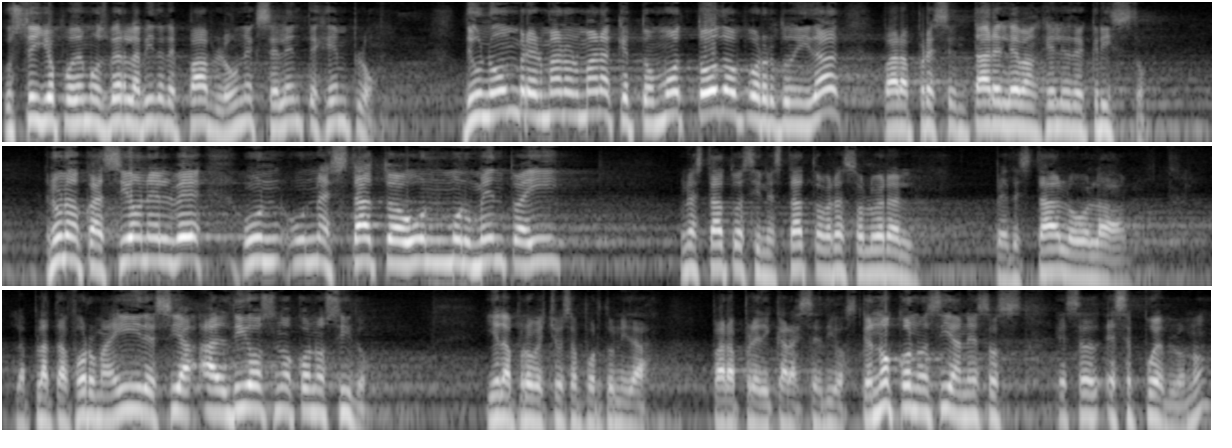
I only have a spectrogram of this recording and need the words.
Usted y yo podemos ver la vida de Pablo, un excelente ejemplo de un hombre, hermano, hermana, que tomó toda oportunidad para presentar el Evangelio de Cristo. En una ocasión él ve una estatua, un monumento ahí, una estatua sin estatua, ¿verdad? Solo era el pedestal o la, plataforma ahí, decía al Dios no conocido. Y él aprovechó esa oportunidad para predicar a ese Dios, que no conocían esos, ese, pueblo, ¿no?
